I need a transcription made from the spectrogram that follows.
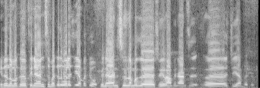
ഇത് നമുക്ക് ഫിനാൻസ് മറ്റതുപോലെ ചെയ്യാൻ പറ്റുമോ? ഫിനാൻസ് നമുക്ക് ശ്രീറാം ഫിനാൻസ് ചെയ്യാൻ പറ്റും.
